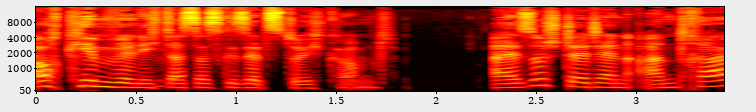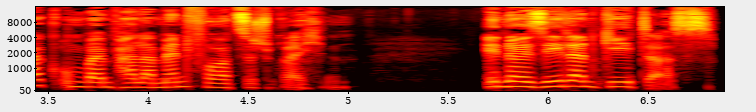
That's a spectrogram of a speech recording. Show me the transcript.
Auch Kim will nicht, dass das Gesetz durchkommt. Also stellt er einen Antrag, um beim Parlament vorzusprechen. In Neuseeland geht das.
